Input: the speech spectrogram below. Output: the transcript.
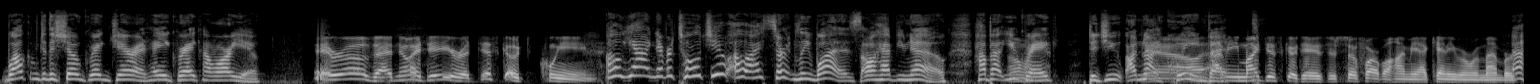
Welcome to the show, Gregg Jarrett. Hey, Gregg, how are you? Hey, Rose, I had no idea you're a disco queen. Oh, yeah, I never told you? Oh, I certainly was. I'll have you know. How about you, Oh, Gregg? Did you? I'm not No, a queen, but I mean, my disco days are so far behind me, I can't even remember.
